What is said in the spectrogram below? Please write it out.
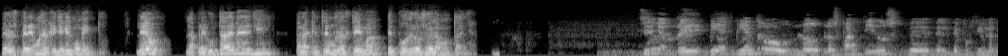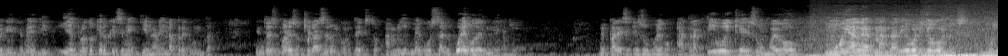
pero esperemos a que llegue el momento. Leo, la pregunta de Medellín para que entremos al tema del poderoso de la montaña. Sí, señor. Eh, viendo los partidos del Deportivo Independiente Medellín, y de pronto quiero que se me entienda bien la pregunta, entonces por eso quiero hacer un contexto. A mí me gusta el juego del Medellín. Me parece que es un juego atractivo y que es un juego muy a la Hernandario Bolillo Gómez. Muy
